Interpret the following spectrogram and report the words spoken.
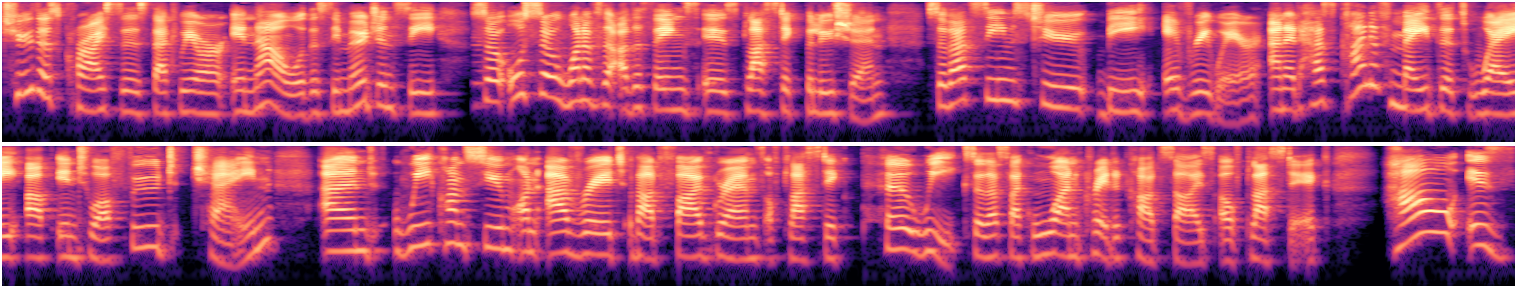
to this crisis that we are in now, or this emergency. So, also, one of the other things is plastic pollution. So that seems to be everywhere and it has kind of made its way up into our food chain. And we consume on average about five grams of plastic per week. So that's like one credit card size of plastic. How is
